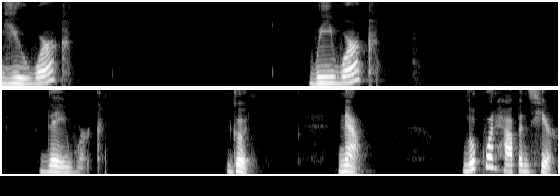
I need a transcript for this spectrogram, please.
You work. We work. They work. Good. Now, look what happens here.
